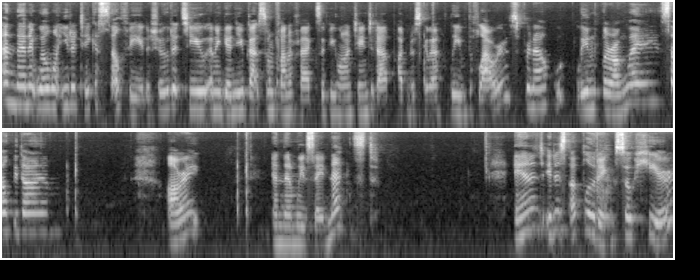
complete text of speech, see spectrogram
and then it will want you to take a selfie to show that it's you. And again, you've got some fun effects if you want to change it up. I'm just going to leave the flowers for now. Lean the wrong way, selfie time. All right. And then we'd say next. And it is uploading. So here,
